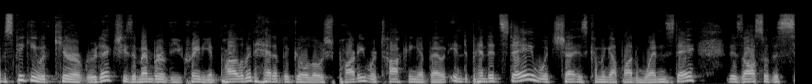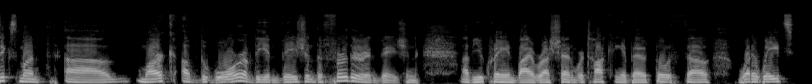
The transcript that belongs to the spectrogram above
I'm speaking with Kira Rudik. She's a member of the Ukrainian parliament, head of the Golos party. We're talking about Independence Day, which uh, is coming up on Wednesday. It is also the six month uh, mark of the war, of the invasion, the further invasion of Ukraine by Russia. And we're talking about both uh, what awaits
